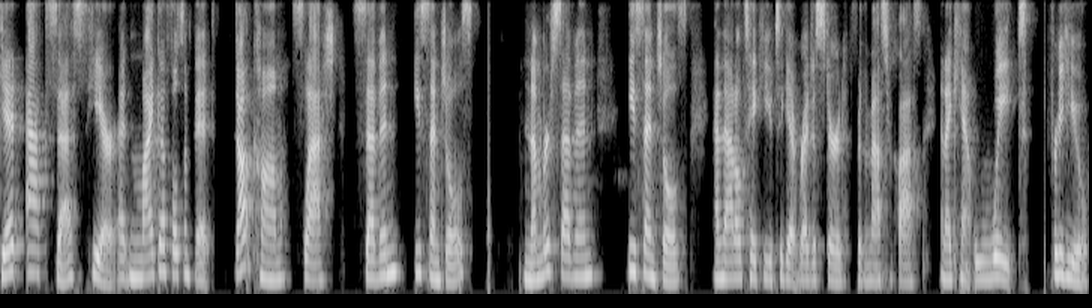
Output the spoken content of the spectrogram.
get access here at micahfolsomfit.com slash seven essentials, number seven essentials. And that'll take you to get registered for the masterclass. And I can't wait for you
